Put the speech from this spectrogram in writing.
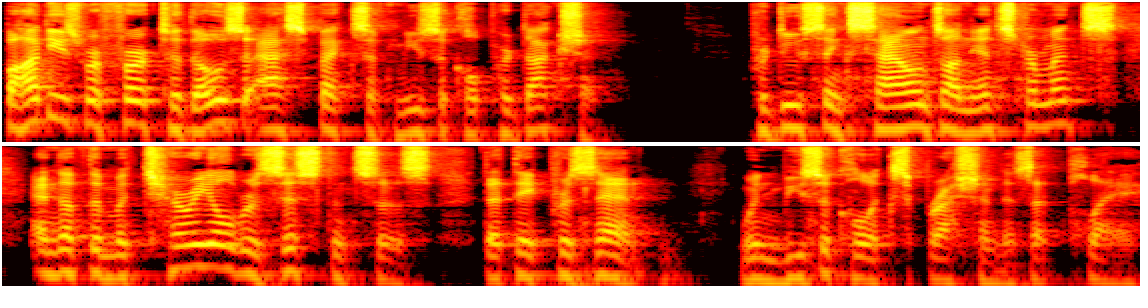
Bodies refer to those aspects of musical production, producing sounds on instruments and of the material resistances that they present when musical expression is at play.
